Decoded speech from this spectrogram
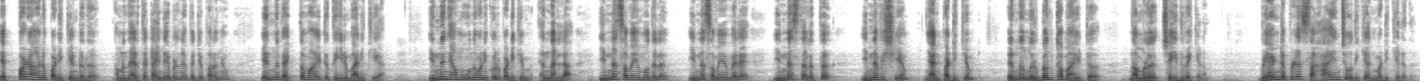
എപ്പോഴാണ് പഠിക്കേണ്ടത്? നമ്മൾ നേരത്തെ ടൈം ടേബിളിനെ പറ്റി പറഞ്ഞു. എന്ന് വ്യക്തമായിട്ട് തീരുമാനിക്കുക. ഇന്ന് ഞാൻ മൂന്ന് മണിക്കൂർ പഠിക്കും എന്നല്ല ഇന്ന സമയം മുതൽ ഇന്ന സമയം വരെ ഇന്ന സ്ഥലത്ത് ഇന്ന വിഷയം ഞാൻ പഠിക്കും എന്ന് നിർബന്ധമായിട്ട് നമ്മൾ ചെയ്തു വെക്കണം. വേണ്ടപ്പോൾ സഹായം ചോദിക്കാൻ മടിക്കരുത്.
